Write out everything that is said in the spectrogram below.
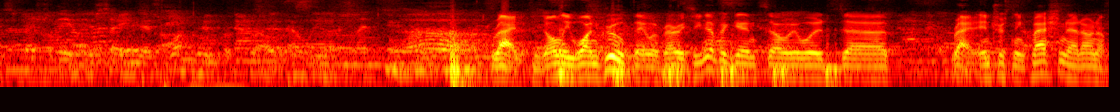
Especially if you're saying there's one group of 12 Right. If there's only one group, they were very significant, so it would. Uh, right. Interesting question. I don't know.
